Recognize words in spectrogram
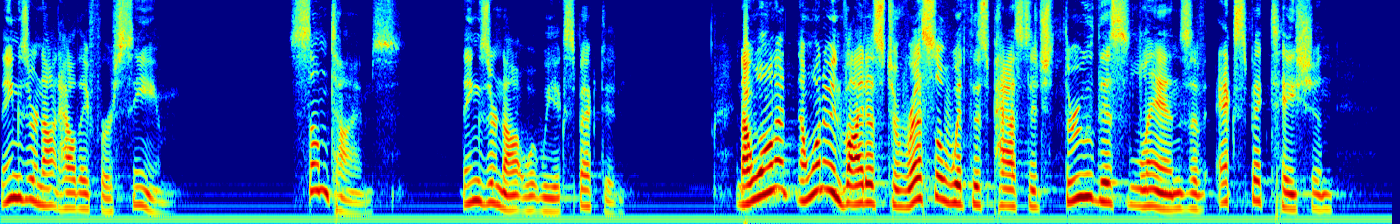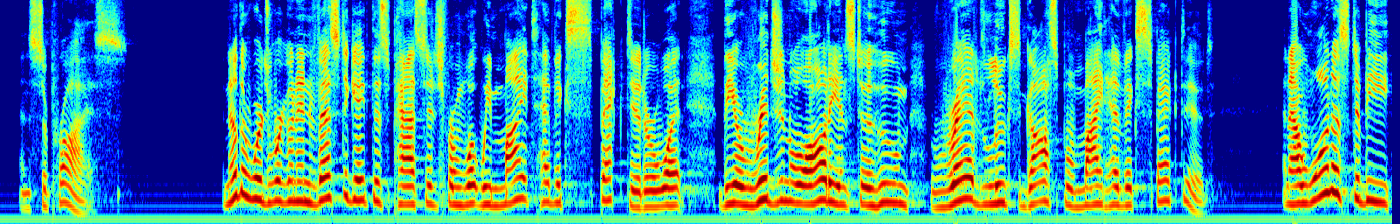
things are not how they first seem. Sometimes things are not what we expected. And I want, to, I want to invite us to wrestle with this passage through this lens of expectation and surprise. In other words, we're going to investigate this passage from what we might have expected or what the original audience to whom read Luke's gospel might have expected. And I want us to be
